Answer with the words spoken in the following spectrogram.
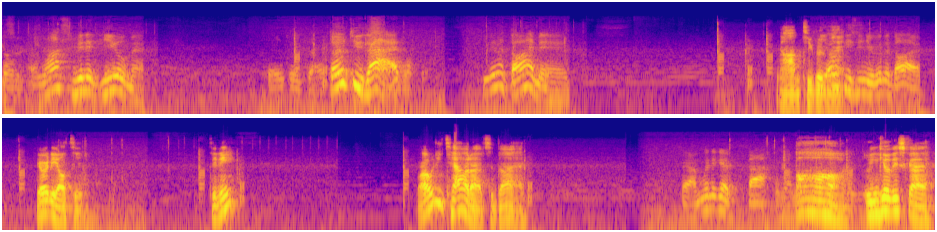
Just in a minute, Danny. A last minute heal, man. Don't do that. You're gonna die, man. Nah, I'm too The good, mate. ulti's in, you're gonna die. He already ulted. Did he? Why would he tower dive to die? Okay, I'm gonna go back. And I'm Oh, we can kill this guy.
